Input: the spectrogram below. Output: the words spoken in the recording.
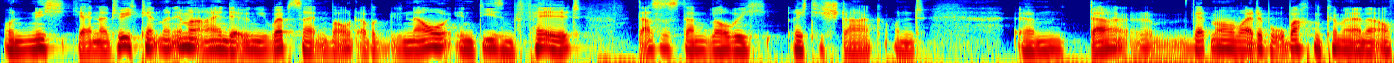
und nicht, ja, natürlich kennt man immer einen, der irgendwie Webseiten baut, aber genau in diesem Feld, das ist dann, glaube ich, richtig stark. Und ähm, da äh, werden wir mal weiter beobachten, können wir ja dann auch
